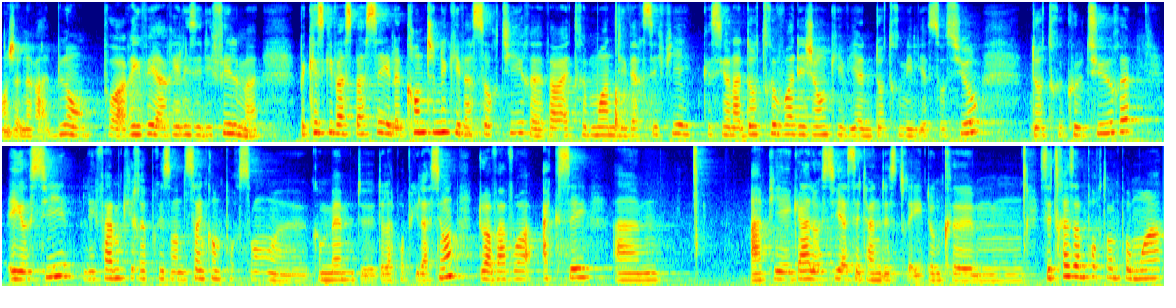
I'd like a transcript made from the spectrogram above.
en général blanc, pour arriver à réaliser des films, ben, qu'est-ce qui va se passer? Le contenu qui va sortir euh, va être moins diversifié que si on a d'autres voix des gens qui viennent d'autres milieux sociaux, d'autres cultures, et aussi les femmes qui représentent 50% euh, quand même de, la population doivent avoir accès à, un pied égal aussi à cette industrie. Donc, euh, c'est très important pour moi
